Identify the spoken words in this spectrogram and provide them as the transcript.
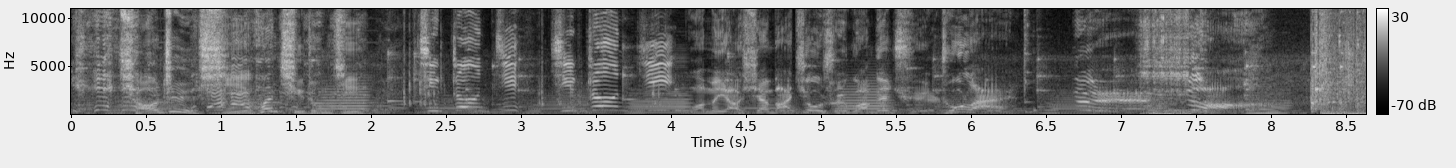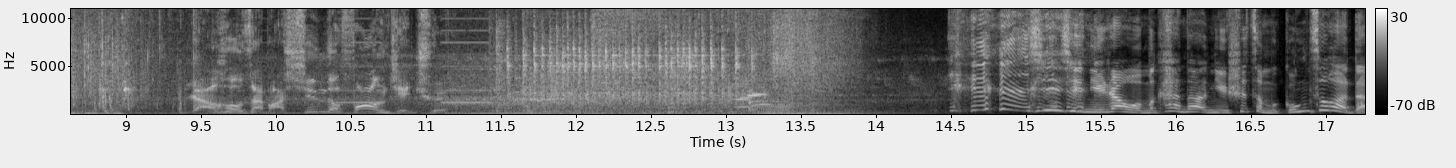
乔治喜欢起重机。起重机，起重机。我们要先把旧水管给取出来，啊，然后再把新的放进去。你让我们看到你是怎么工作的。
